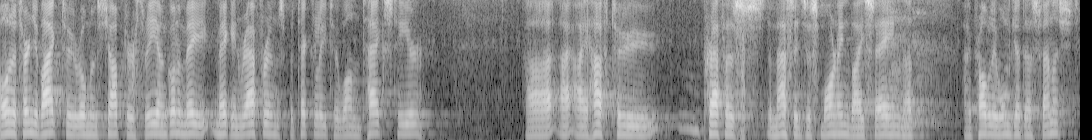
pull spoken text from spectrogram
want to turn you back to Romans chapter 3. I'm going to be making reference particularly to one text here. Uh, I, I, have to preface the message this morning by saying that I probably won't get this finished.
